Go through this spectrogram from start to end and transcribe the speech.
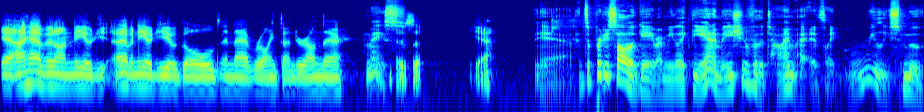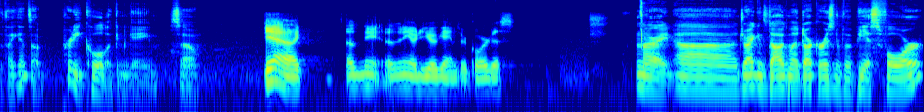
Yeah, I have it on Neo. Ge- I have a Neo Geo Gold, and I have Rolling Thunder on there. Nice. A, yeah, Yeah, it's a pretty solid game. I mean, like the animation for the time, it's like really smooth. Like it's a pretty cool looking game. So. Yeah. Like those, Ne- those Neo Geo games are gorgeous. All right, uh, Dragon's Dogma: Dark Arisen for the PS4.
